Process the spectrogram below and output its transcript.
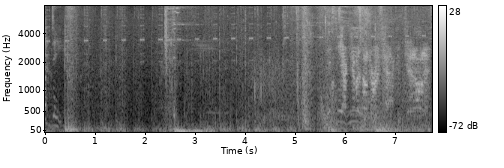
Objective is under attack. Get on it.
